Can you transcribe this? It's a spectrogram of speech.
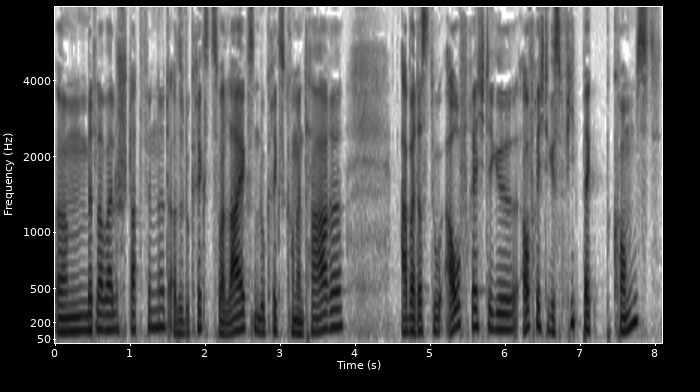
ähm, mittlerweile stattfindet. Also du kriegst zwar Likes und du kriegst Kommentare, aber dass du aufrichtige, aufrichtiges Feedback bekommst,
